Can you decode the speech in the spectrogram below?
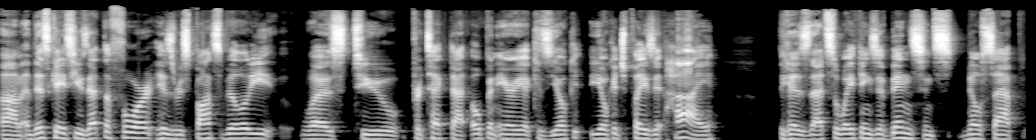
um, in this case, he was at the four. His responsibility was to protect that open area because Jokic, Jokic plays it high because that's the way things have been since Millsap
